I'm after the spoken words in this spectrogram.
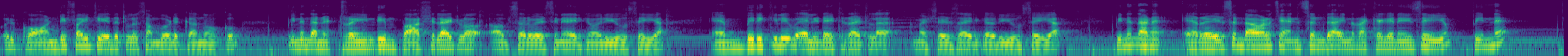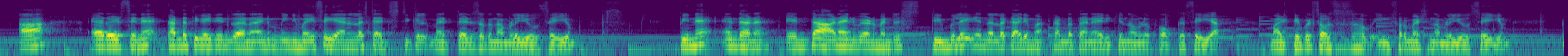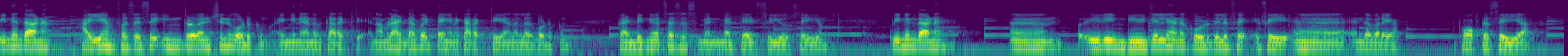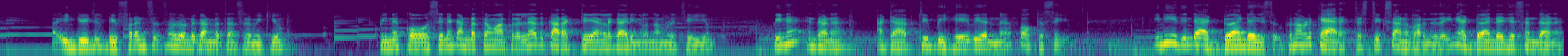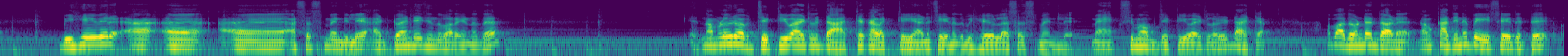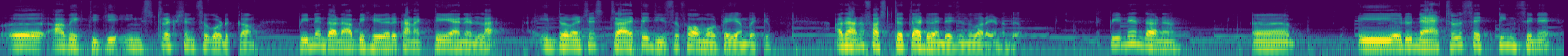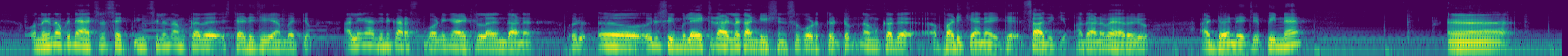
ഒരു ക്വാണ്ടിഫൈ ചെയ്തിട്ടുള്ള സംഭവം എടുക്കാൻ നോക്കും. പിന്നെന്താണ്? ട്രെയിൻഡ് ഇമ്പാർഷ്യൽ ആയിട്ടുള്ള ഒബ്സർവേഴ്സിനെ ആയിരിക്കും അവർ യൂസ് ചെയ്യുക. എംപിരിക്കലി വാലിഡേറ്റഡ് ആയിട്ടുള്ള മെഷേഴ്സ് ആയിരിക്കും അവർ യൂസ് ചെയ്യുക. പിന്നെന്താണ്? എറേഴ്സ് ഉണ്ടാവാനുള്ള ചാൻസ് ഉണ്ട്. അതിനെ റെക്കഗ്നൈസ് ചെയ്യും. പിന്നെ ആ എറേഴ്സിനെ കണ്ടെത്തി കഴിഞ്ഞാൽ അതിന് മിനിമൈസ് ചെയ്യാനുള്ള സ്റ്റാറ്റിസ്റ്റിക്കൽ മെത്തേഡ്സ് ഒക്കെ നമ്മൾ യൂസ് ചെയ്യും. പിന്നെ എന്താണ്? എന്താണ് എൻവയോൺമെന്റൽ സ്റ്റിമുലൈ എന്നുള്ള കാര്യം കണ്ടെത്താനായിരിക്കും നമ്മൾ ഫോക്കസ് ചെയ്യുക. മൾട്ടിപ്പിൾ സോഴ്സസ് ഓഫ് ഇൻഫർമേഷൻ നമ്മൾ യൂസ് ചെയ്യും. പിന്നെ എന്താണ്? ഹൈ എംഫസൈസ് ഇന്റർവെൻഷന് കൊടുക്കും. എങ്ങനെയാണ് കറക്റ്റ് നമ്മൾ ഇടപെട്ട് എങ്ങനെ കറക്റ്റ് ചെയ്യുക എന്നുള്ളത് കൊടുക്കും. കണ്ടിന്യൂസ് അസസ്മെന്റ് മെത്തേഡ്സ് യൂസ് ചെയ്യും. പിന്നെന്താണ് ഒരു ഇൻഡിവിജ്വലിനെയാണ് കൂടുതൽ എന്താ പറയുക ഫോക്കസ് ചെയ്യുക. ഇൻഡിവിജ്വൽ ഡിഫറൻസസ് അതുകൊണ്ട് കണ്ടെത്താൻ ശ്രമിക്കും. പിന്നെ കോസിനെ കണ്ടെത്താൻ മാത്രമല്ല അത് കറക്റ്റ് ചെയ്യാനുള്ള കാര്യങ്ങൾ നമ്മൾ ചെയ്യും. പിന്നെ എന്താണ്? അഡാപ്റ്റീവ് ബിഹേവിയറിന് ഫോക്കസ് ചെയ്യും. ഇനി ഇതിന്റെ അഡ്വാന്റേജസ് ഇപ്പോൾ നമ്മൾ ക്യാരക്ടറിസ്റ്റിക്സ് ആണ് പറഞ്ഞത്. ഇനി അഡ്വാന്റേജസ് എന്താണ്? ബിഹേവിയർ അസസ്മെന്റിലെ അഡ്വാന്റേജ് എന്ന് പറയുന്നത് നമ്മളൊരു ഒബ്ജക്റ്റീവായിട്ടുള്ള ഡാറ്റ കളക്ട് ചെയ്യുകയാണ് ചെയ്യുന്നത് ബിഹേവിയർ അസസ്മെന്റിൽ മാക്സിമം ഒബ്ജക്റ്റീവ് ആയിട്ടുള്ള ഒരു ഡാറ്റ അപ്പോൾ അതുകൊണ്ട് എന്താണ് നമുക്ക് അതിനെ ബേസ് ചെയ്തിട്ട് ആ വ്യക്തിക്ക് ഇൻസ്ട്രക്ഷൻസ് കൊടുക്കാം. പിന്നെ എന്താണ് ആ ബിഹേവിയർ കണക്ട് ചെയ്യാനുള്ള ഇന്റർവെൻഷൻ സ്ട്രാറ്റജീസ് ഫോം ഔട്ട് ചെയ്യാൻ പറ്റും. അതാണ് ഫസ്റ്റത്തെ അഡ്വാന്റേജ് എന്ന് പറയുന്നത്. പിന്നെ എന്താണ് ഈ ഒരു നാച്ചുറൽ സെറ്റിങ്സിന് ഒന്നുകിൽ നമുക്ക് നാച്ചുറൽ സെറ്റിങ്സിൽ നമുക്കത് സ്റ്റഡി ചെയ്യാൻ പറ്റും. അല്ലെങ്കിൽ അതിന് കറസ്പോണ്ടിങ് ആയിട്ടുള്ള എന്താണ് ഒരു ഒരു സിമുലേറ്റഡ് ആയിട്ടുള്ള കണ്ടീഷൻസ് കൊടുത്തിട്ടും നമുക്കത് പഠിക്കാനായിട്ട് സാധിക്കും. അതാണ് വേറൊരു അഡ്വാന്റേജ് പിന്നെ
